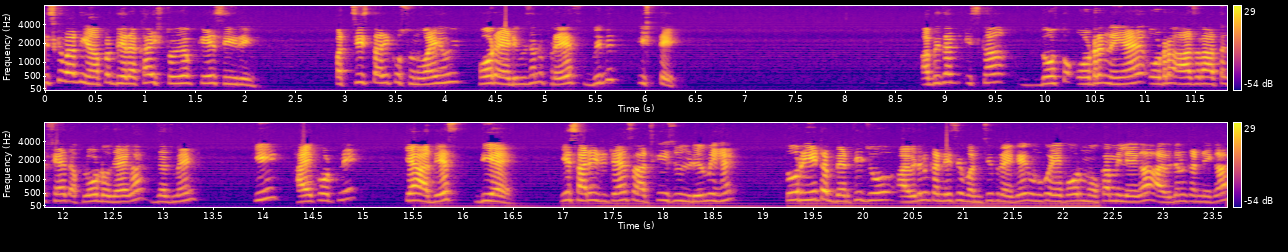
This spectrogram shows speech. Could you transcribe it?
इसके बाद यहाँ पर दे रखा है स्टोरी ऑफ़ केस हियरिंग 25 तारीख को सुनवाई हुई for admission fresh with stay अभी तक इसका दोस्तों ऑर्डर नहीं आया ऑर्डर आज रात तक शायद अपलोड हो जाएगा। जजमेंट कि हाई कोर्ट ने क्या आदेश दिया है? ये सारी डिटेल्स आज के इस वीडियो में है। तो रेट अभ्यर्थी जो आवेदन करने से वंचित रह गए, उनको एक और मौका मिलेगा आवेदन करने का।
